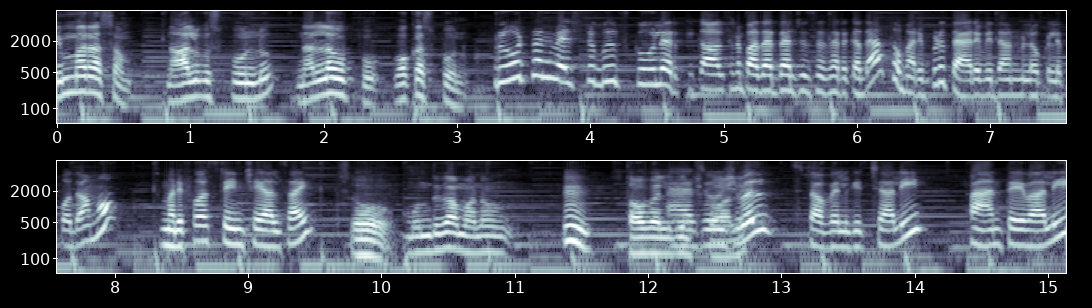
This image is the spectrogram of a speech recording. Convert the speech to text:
నిమ్మరసం నాలుగు స్పూన్లు నల్ల ఉప్పు ఒక స్పూన్. ఫ్రూట్స్ అండ్ వెజిటబుల్స్ కూలర్కి కావాల్సిన పదార్థాలు చూసేసారు కదా సో మరి ఇప్పుడు తయారీ విధానంలోకి వెళ్ళిపోదాము. మరి ఫస్ట్ ఏం చేయాలి సాయి? సో ముందుగా మనం స్టవ్ యూజువల్ స్టవ్ వెలిగించాలి పాన్ తేవాలి.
